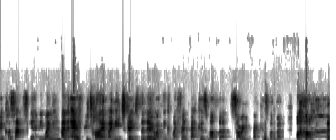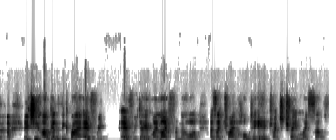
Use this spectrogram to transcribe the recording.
Because that's the only way. Mm. And every time I need to go to the loo, I think of my friend Becca's mother. Sorry, Becca's mother. She, I'm going to think about it every every day of my life from now on as I try and hold it in, trying to train myself.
